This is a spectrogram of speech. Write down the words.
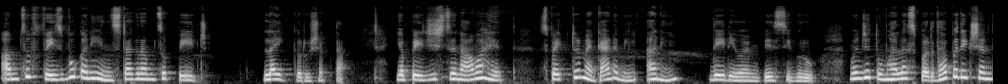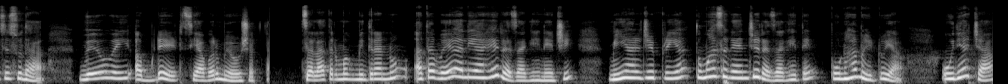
आमचं फेसबुक आणि इंस्टाग्रामचं पेज लाईक करू शकता. या पेजेसचे नाव आहेत स्पेक्ट्रम अकॅडमी आणि radio M P S C Guru म्हणजे तुम्हाला स्पर्धा परीक्षांचे सुद्धा वेळोवेळी अपडेट्स यावर मिळू शकतात. चला तर मग मित्रांनो आता वेळ आली आहे रजा घेण्याची. मी आर जे प्रिया तुम्हा सगळ्यांची रजा घेते. पुन्हा भेटूया उद्याच्या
